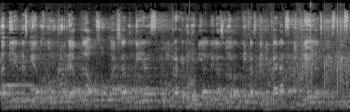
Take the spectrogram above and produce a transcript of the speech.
También despidamos con un fuerte aplauso a Sharon Díaz con el traje colonial de las nuevas ricas mexicanas y criollas mestizas.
